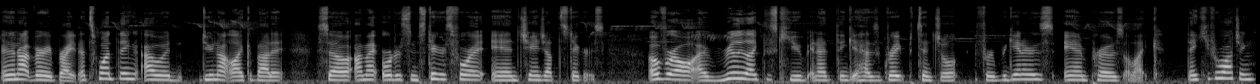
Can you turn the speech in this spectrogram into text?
and they're not very bright. That's one thing I would do not like about it, so I might order some stickers for it and change out the stickers. Overall, I really like this cube, and I think it has great potential for beginners and pros alike. Thank you for watching.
